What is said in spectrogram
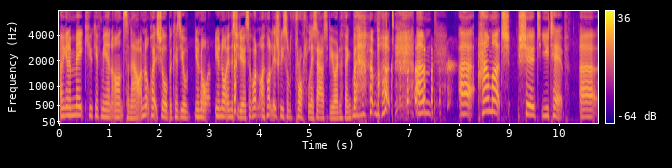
I'm going to make you give me an answer now. I'm not quite sure because you're you're not you're not in the studio, so I can't, I can't literally sort of throttle it out of you or anything. But but um, uh, how much should you tip uh,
